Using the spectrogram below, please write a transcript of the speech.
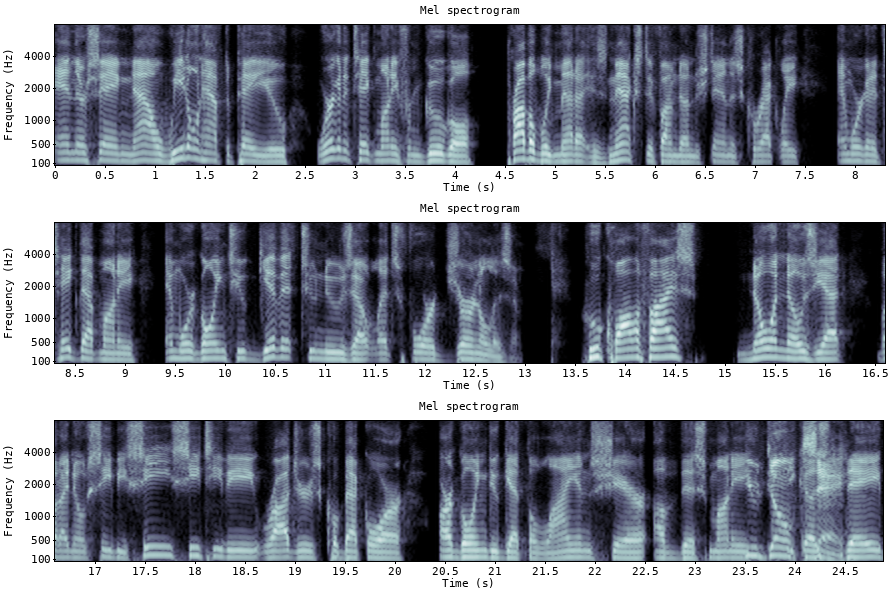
and they're saying now we don't have to pay you. We're going to take money from Google Probably Meta is next, if I'm to understand this correctly. And we're going to take that money and we're going to give it to news outlets for journalism. Who qualifies? No one knows yet, but I know CBC, CTV, Rogers, Quebecor are going to get the lion's share of this money. You don't because say. they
